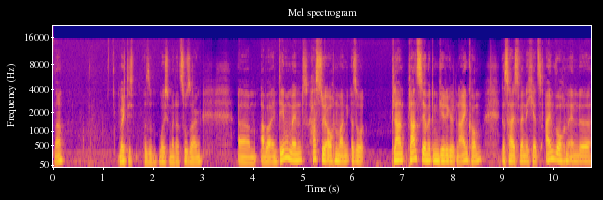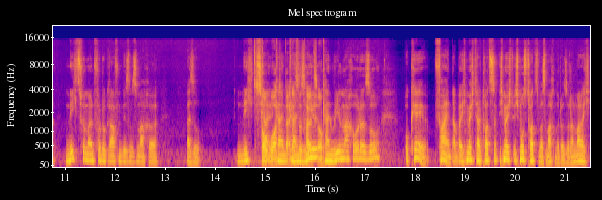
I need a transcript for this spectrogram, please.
Ne? Möchte ich, also muss ich mal dazu sagen. Ähm, aber in dem Moment hast du ja auch nochmal, also plan, planst du ja mit einem geregelten Einkommen. Das heißt, wenn ich jetzt ein Wochenende nichts für mein Fotografen-Business mache, also nicht so kein, what? kein, kein, Reel, halt so. kein Reel mache oder so, okay, fein, aber ich möchte halt trotzdem, ich möchte, ich muss trotzdem was machen oder so. Dann mache ich,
